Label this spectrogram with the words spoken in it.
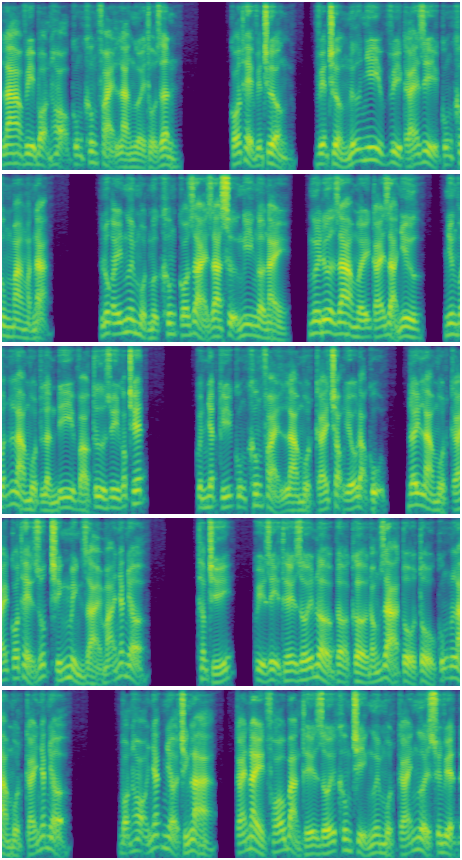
là vì bọn họ cũng không phải là người thổ dân. Có thể viện trưởng viện trưởng nữ nhi vì cái gì cũng không mang mặt nạ. Lúc ấy ngươi một mực không có giải ra sự nghi ngờ này, ngươi đưa ra mấy cái giả như, nhưng vẫn là một lần đi vào tư duy góc chết. Quân nhật ký cũng không phải là một cái trọng yếu đạo cụ, đây là một cái có thể giúp chính mình giải mã nhắc nhở. Thậm chí, quỷ dị thế giới nở tờ cờ đóng giả tổ tổ cũng là một cái nhắc nhở. Bọn họ nhắc nhở chính là, cái này phó bản thế giới không chỉ ngươi một cái người xuyên việt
